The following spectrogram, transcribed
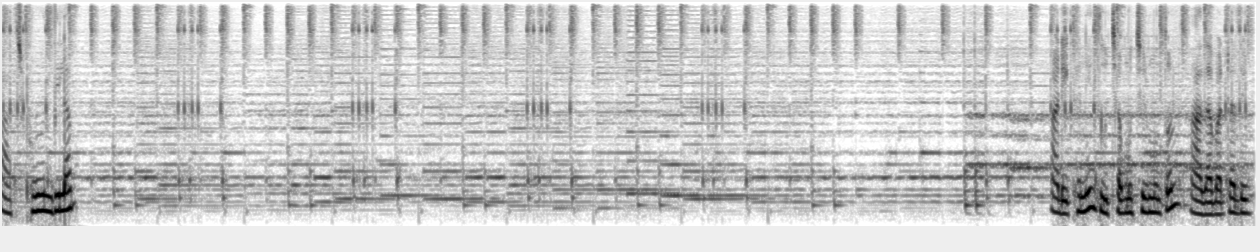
পাঁচ ফোড়ন দিলাম। আর এখানে দু চামচের মতন আদা বাটা দেব।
